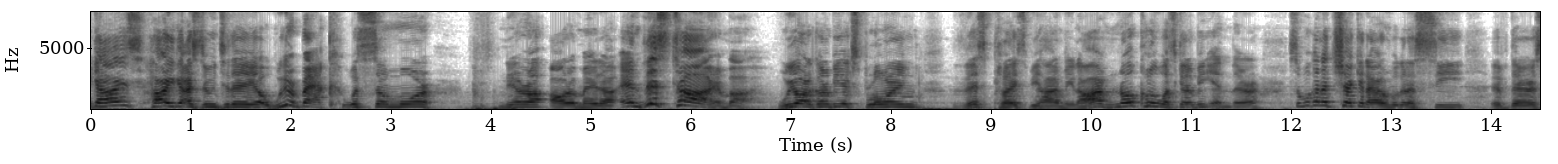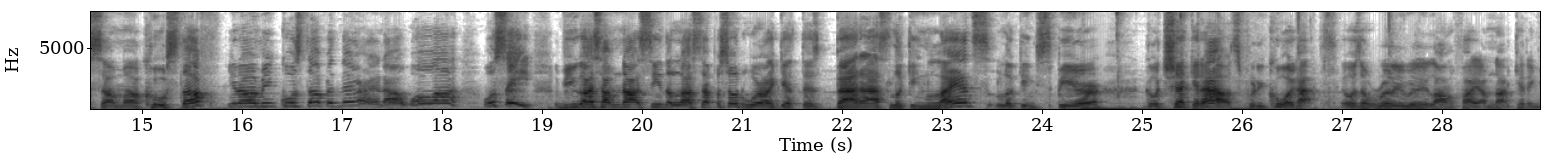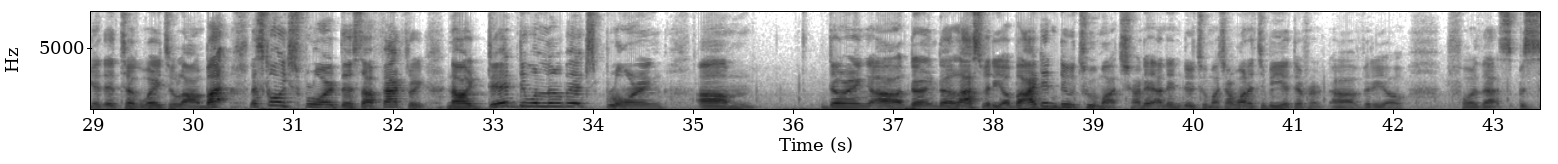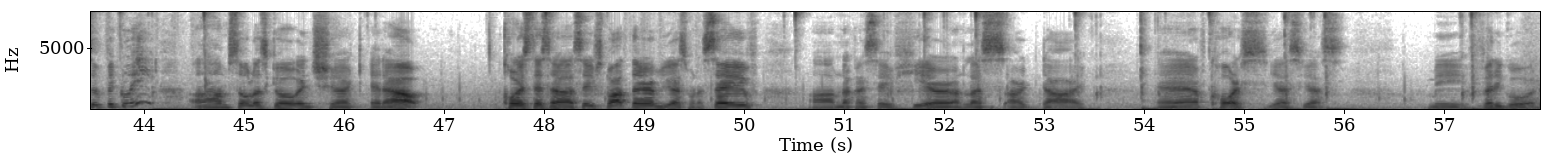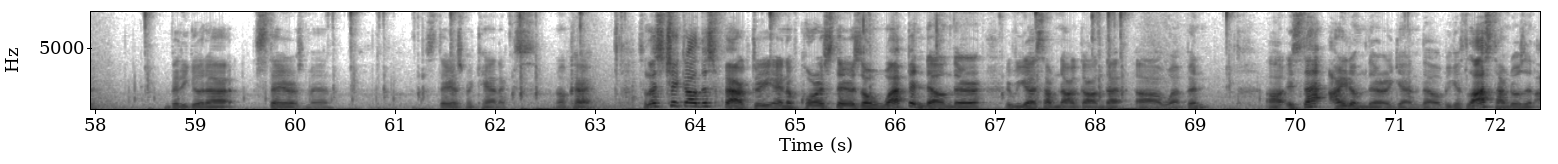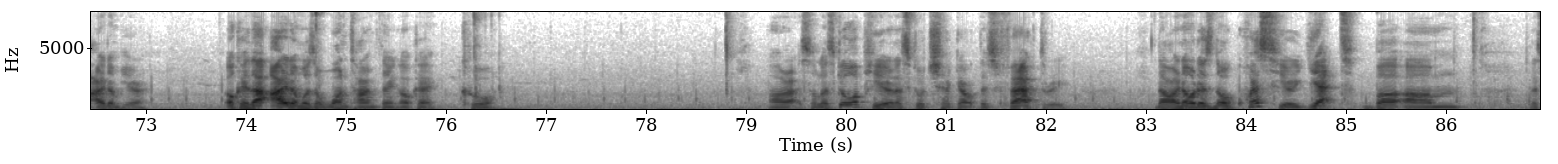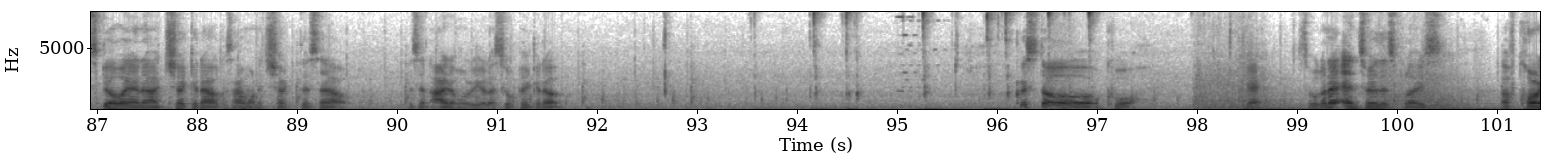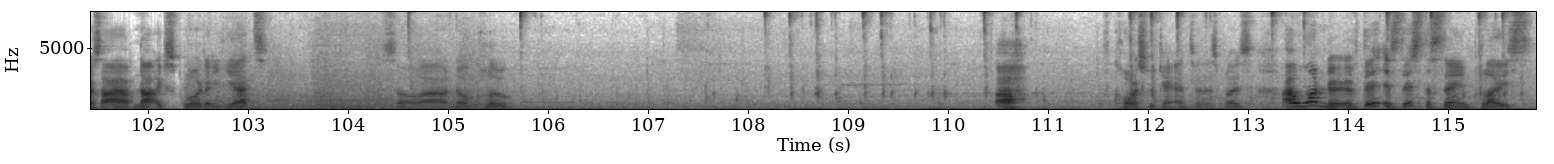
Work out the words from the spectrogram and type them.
guys, how are you guys doing today? We're back with some more Nier Automata, and this time uh, we are going to be exploring this place behind me. Now, I have no clue what's going to be in there, so we're going to check it out, and we're going to see if there's some uh, cool stuff, you know what I mean, cool stuff in there, and uh, we'll, uh, we'll see. If you guys have not seen the last episode where I get this badass looking lance, looking spear, go check it out. It's pretty cool. I got it was a really really long fight. I'm not kidding. It, it took way too long. But let's go explore this uh, factory. Now I did do a little bit exploring um, during uh, during the last video, but I didn't do too much. I didn't I didn't do too much. I wanted to be a different uh, video for that specifically. Um, so let's go and check it out. Of course, there's a save spot there if you guys want to save. Uh, I'm not gonna save here unless I die. And of course, yes, yes. Me, very good. Very good at stairs, man. Stairs mechanics. Okay. So let's check out this factory. And of course, there's a weapon down there. If you guys have not gotten that uh, weapon. Uh, is that item there again, though? Because last time there was an item here. Okay, that item was a one-time thing. Okay, cool. Alright, so let's go up here. Let's go check out this factory. Now I know there's no quest here yet, but um, let's go and uh, check it out because I want to check this out. There's an item over here. Let's go pick it up. Crystal, cool. Okay, so we're gonna enter this place. Of course, I have not explored it yet, so uh, no clue. Ah course we can't enter this place. I wonder if this is this the same place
